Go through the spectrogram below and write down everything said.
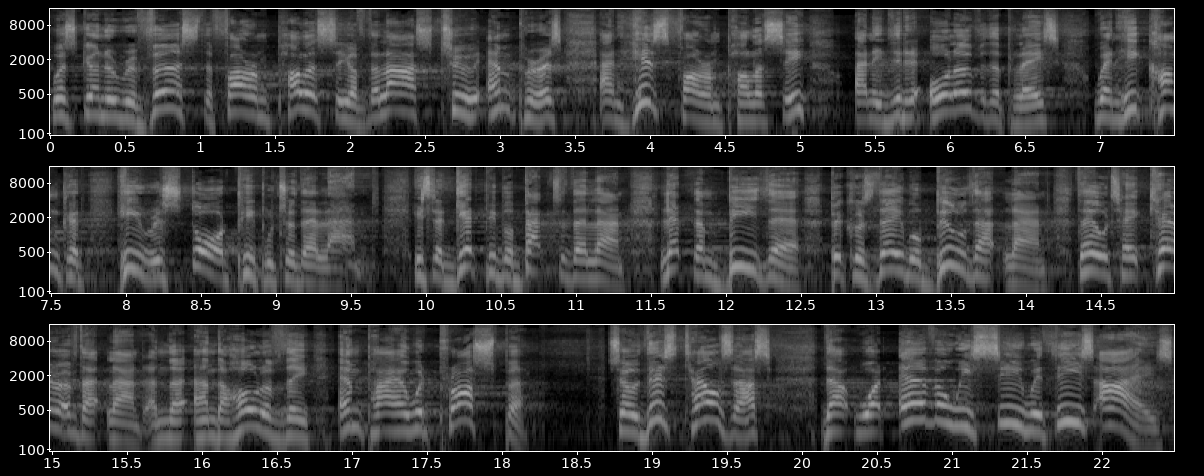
was going to reverse the foreign policy of the last two emperors, and his foreign policy and he did it all over the place. When he conquered, he restored people to their land. He said, Get people back to their land. Let them be there because they will build that land. They will take care of that land, and the, and the whole of the empire would prosper. So, this tells us that whatever we see with these eyes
